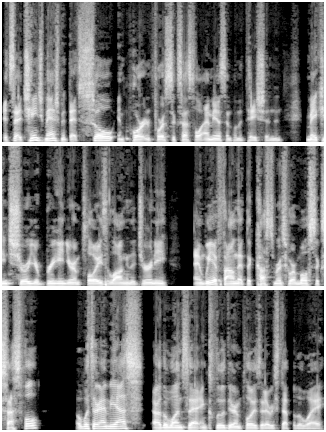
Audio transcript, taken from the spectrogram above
it's that change management that's so important for a successful MES implementation and making sure you're bringing your employees along in the journey. And we have found that the customers who are most successful with their MES are the ones that include their employees at every step of the way.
